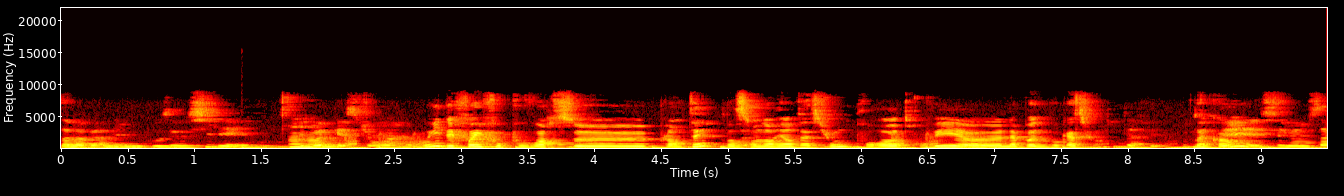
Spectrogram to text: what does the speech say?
Ça m'a permis de me poser aussi les, les Mhm. bonnes questions. moment. Oui, des fois, il faut pouvoir se planter dans son orientation pour euh, trouver euh, la bonne vocation. Tout à fait. D'accord. Et c'est même ça,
